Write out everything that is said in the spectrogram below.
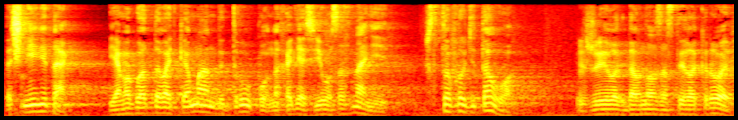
Точнее, не так. Я могу отдавать команды трупу, находясь в его сознании. Что-то вроде того. В жилах давно застыла кровь,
